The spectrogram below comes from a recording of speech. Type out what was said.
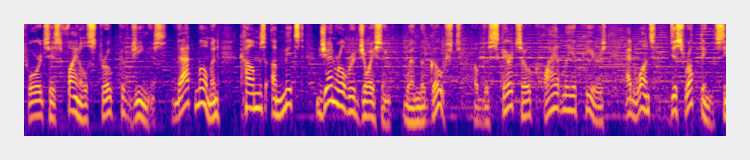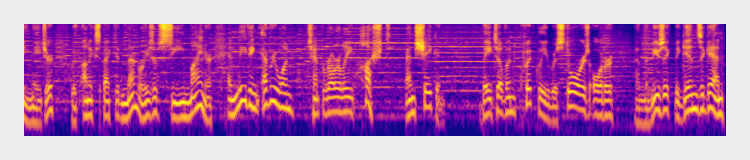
towards his final stroke of genius. That moment comes amidst general rejoicing when the ghost of the scherzo quietly appears, at once disrupting C major with unexpected memories of C minor and leaving everyone temporarily hushed and shaken. Beethoven quickly restores order and the music begins again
